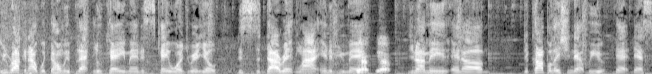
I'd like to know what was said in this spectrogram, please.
We rocking out with the homie Black Luke K, man. This is K100 Radio. This is a direct line interview, man. Yep, yep. You know what I mean? And um, the compilation that we that that's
